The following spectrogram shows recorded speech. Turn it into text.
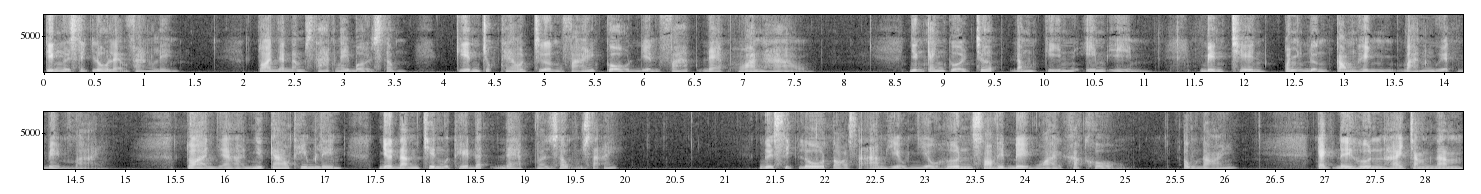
Tiếng người xích lô lại vang lên. Tòa nhà nằm sát ngay bờ sông, kiến trúc theo trường phái cổ điển Pháp đẹp hoàn hảo. Những cánh cửa chớp đóng kín im ỉm. Bên trên có những đường cong hình bán nguyệt mềm mại. Tòa nhà như cao thêm lên nhờ nằm trên một thế đất đẹp và rộng rãi. Người xích lô tỏ ra am hiểu nhiều hơn so với bề ngoài khắc khổ. Ông nói, cách đây hơn 200 năm,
